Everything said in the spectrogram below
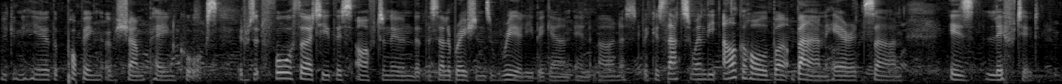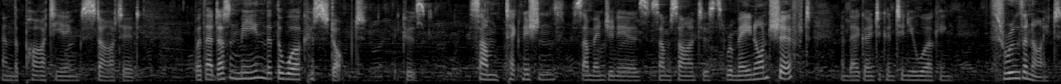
You can hear the popping of champagne corks. It was at 4.30 this afternoon that the celebrations really began in earnest because that's when the alcohol ban here at CERN is lifted and the partying started. But that doesn't mean that the work has stopped because some technicians, some engineers, some scientists remain on shift and they're going to continue working through the night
